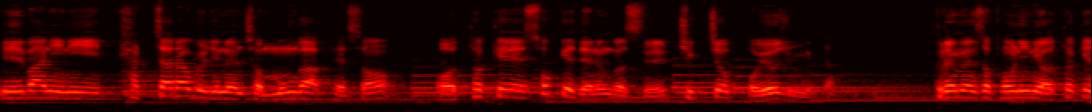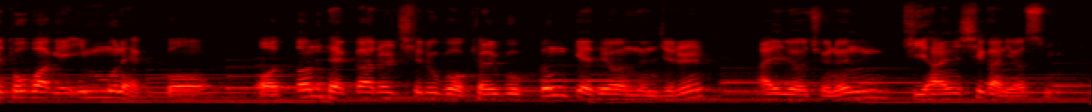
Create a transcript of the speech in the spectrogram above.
일반인이 타짜라 불리는 전문가 앞에서 어떻게 속게 되는 것을 직접 보여줍니다. 그러면서 본인이 어떻게 도박에 입문했고 어떤 대가를 치르고 결국 끊게 되었는지를 알려주는 귀한 시간이었습니다.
